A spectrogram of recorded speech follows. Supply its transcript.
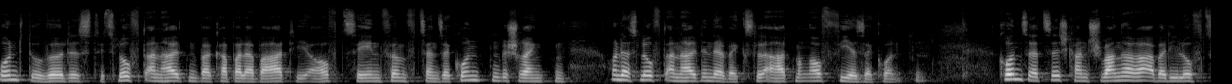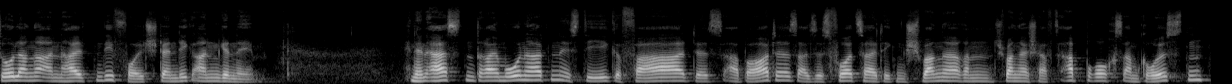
und du würdest das Luftanhalten bei Kapalabhati auf 10, 15 Sekunden beschränken und das Luftanhalten in der Wechselatmung auf 4 Sekunden. Grundsätzlich kann Schwangere aber die Luft so lange anhalten, wie vollständig angenehm. In den ersten drei Monaten ist die Gefahr des Abortes, also des vorzeitigen schwangeren Schwangerschaftsabbruchs, am größten.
